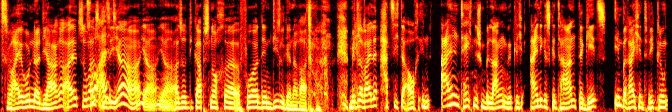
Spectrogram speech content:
200 Jahre alt, sowas. So alt? Also ja, ja, ja. Also die gab es noch äh, vor dem Dieselgenerator. Mittlerweile hat sich da auch in allen technischen Belangen wirklich einiges getan. Da geht's im Bereich Entwicklung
